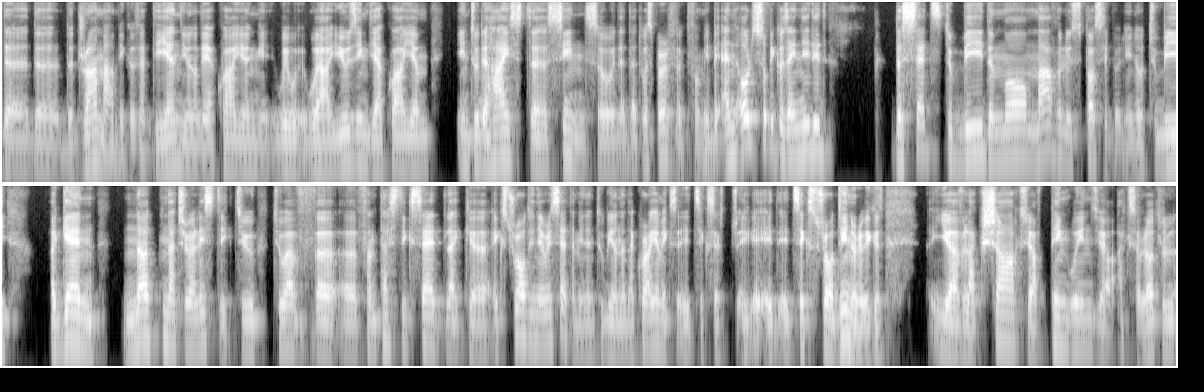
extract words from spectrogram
the the the drama because at the end you know the aquarium we we are using the aquarium into the heist uh, scene. So that, that was perfect for me. And also because i needed the sets to be the more marvelous possible you know to be again not naturalistic to to have a, a fantastic set like uh, extraordinary set. I mean and to be on an aquarium it's it's, it, it's extraordinary because you have like sharks you have penguins you have axolotl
